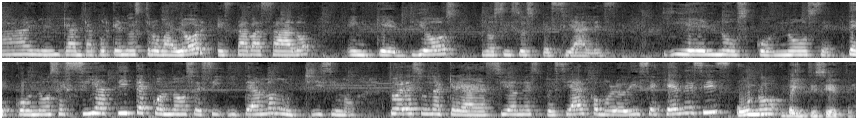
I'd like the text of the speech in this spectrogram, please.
Ay, me encanta, porque nuestro valor está basado en que Dios nos hizo especiales. Y Él nos conoce, te conoce, sí, a ti te conoce, sí, y te ama muchísimo. Tú eres una creación especial, como lo dice Génesis. 1.27.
